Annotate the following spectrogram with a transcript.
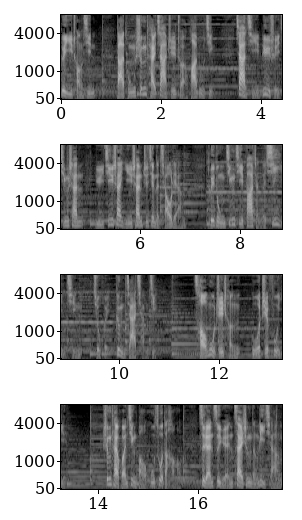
锐意创新，打通生态价值转化路径，架起绿水青山与金山银山之间的桥梁，推动经济发展的新引擎就会更加强劲。草木植成，国之富也。生态环境保护做得好，自然资源再生能力强，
